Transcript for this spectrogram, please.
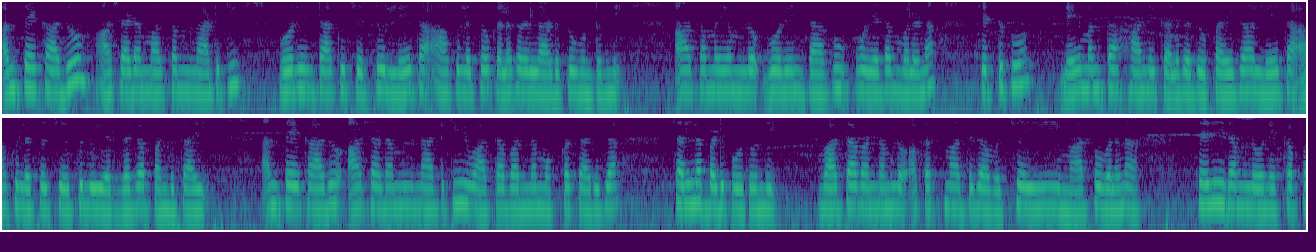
అంతేకాదు ఆషాఢ మాసం నాటికి గోరింటాకు చెట్టు లేత ఆకులతో కలకలలాడుతూ ఉంటుంది. ఆ సమయంలో గోరింటాకు పోయడం వలన చెట్టుకు ఏమంత హాని కలగదు. పైగా లేత ఆకులతో చేతులు ఎర్రగా పండుతాయి. అంతేకాదు ఆషాఢంలో నాటికి వాతావరణం ఒక్కసారిగా చల్లబడిపోతుంది. వాతావరణంలో అకస్మాత్తుగా వచ్చే ఈ మార్పు వలన శరీరంలోని కప్ప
